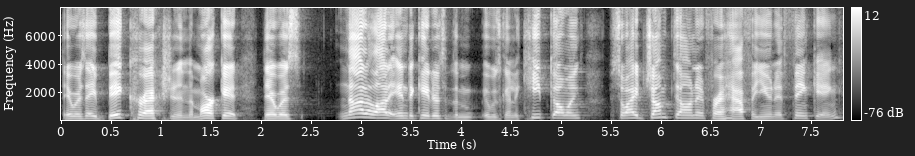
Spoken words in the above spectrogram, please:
There was a big correction in the market. There was not a lot of indicators that the, it was going to keep going. So I jumped on it for half a unit thinking,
